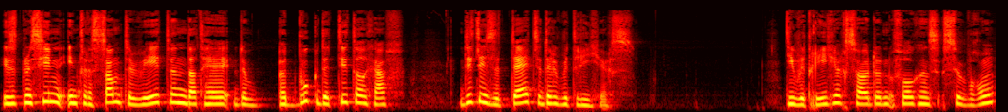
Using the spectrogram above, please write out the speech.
is het misschien interessant te weten dat hij de, het boek de titel gaf Dit is de tijd der bedriegers. Die bedriegers zouden volgens Sebron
